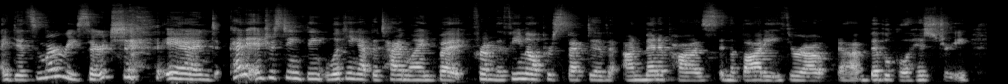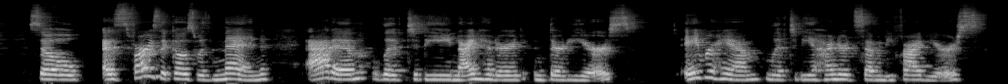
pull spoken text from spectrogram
I did some more research and kind of interesting thing looking at the timeline, but from the female perspective on menopause in the body throughout uh, biblical history. So, as far as it goes with men, Adam lived to be 930 years, Abraham lived to be 175 years,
